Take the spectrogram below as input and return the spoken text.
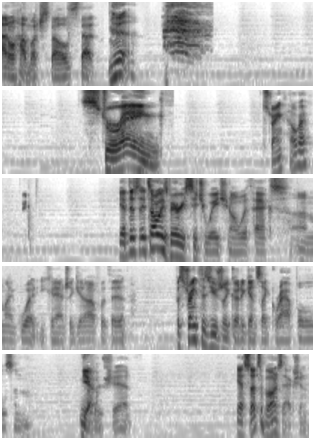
I don't have much spells that strength. Strength. Okay. Yeah, this it's always very situational with hex on like what you can actually get off with it. But strength is usually good against like grapples and Yeah, other shit. Yeah, so that's a bonus action.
